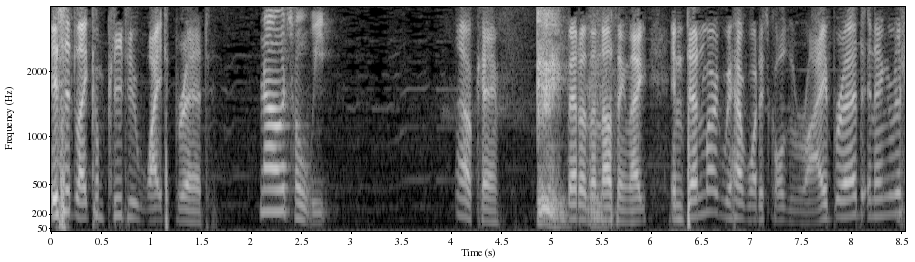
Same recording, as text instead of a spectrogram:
Is it like completely white bread? No, it's whole wheat. Okay. it's better than nothing. Like in Denmark, we have what is called rye bread in English.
